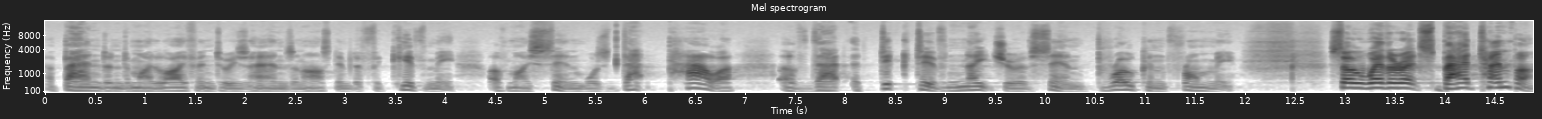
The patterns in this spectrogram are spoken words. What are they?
abandoned my life into his hands and asked him to forgive me of my sin was that power of that addictive nature of sin broken from me. So, whether it's bad temper,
